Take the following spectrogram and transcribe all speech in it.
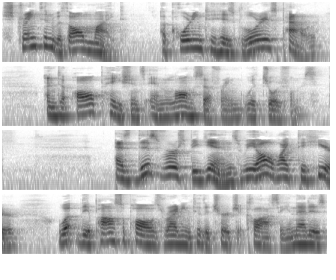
Strengthened with all might, according to his glorious power, unto all patience and longsuffering with joyfulness. As this verse begins, we all like to hear what the Apostle Paul is writing to the church at Colossae, and that is,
